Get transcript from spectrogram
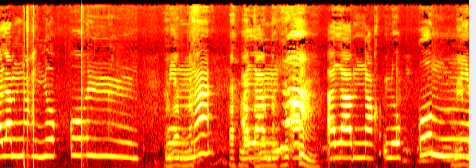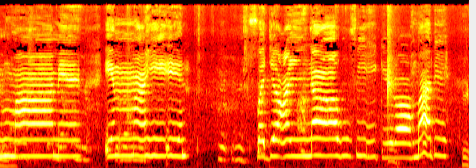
ألم نخلقكم من ألم ماء ألم نخلقكم ألم نخلقكم من ماء إن مهين فجعلناه في كرامته في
